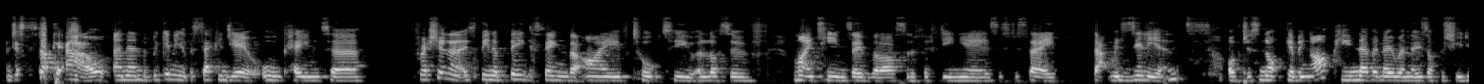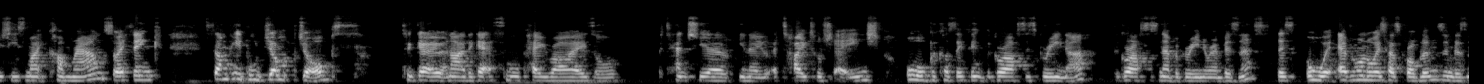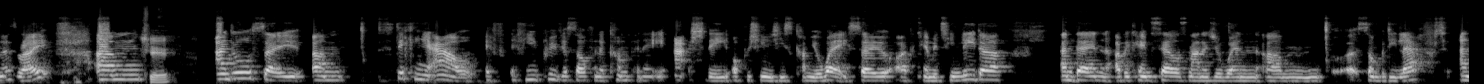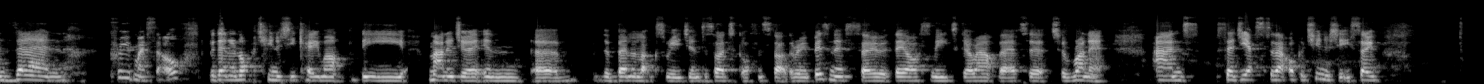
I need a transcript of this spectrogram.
and just stuck it out. And then the beginning of the second year, it all came to fruition, and it's been a big thing that I've talked to a lot of my teams over the last sort of 15 years is to say that resilience of just not giving up. You never know when those opportunities might come round. So I think some people jump jobs to go and either get a small pay rise or potentially a you know a title change, or because they think the grass is greener. The grass is never greener in business. There's always everyone always has problems in business, right? Um, True. And also, um, sticking it out if, if you prove yourself in a company actually opportunities come your way so i became a team leader and then I became sales manager when um, somebody left, and then proved myself. But then an opportunity came up. The manager in uh, the Benelux region decided to go off and start their own business, so they asked me to go out there to to run it, and said yes to that opportunity. So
